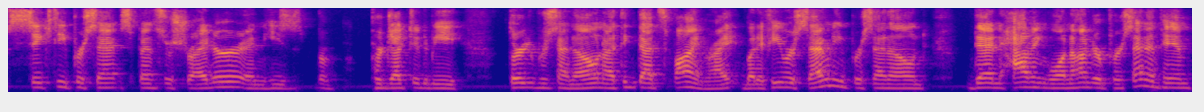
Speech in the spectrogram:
60% Spencer Strider and he's projected to be 30% owned, I think that's fine, right? But if he were 70% owned, then having 100% of him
